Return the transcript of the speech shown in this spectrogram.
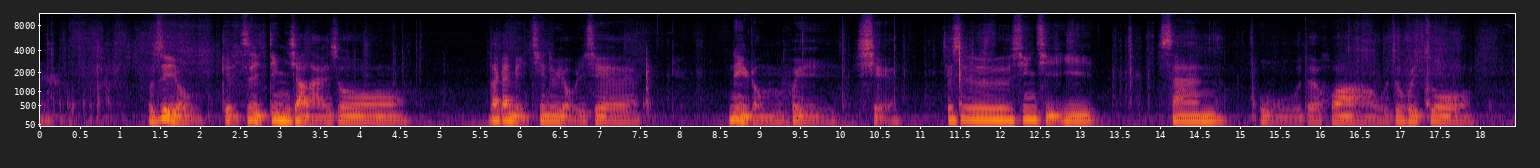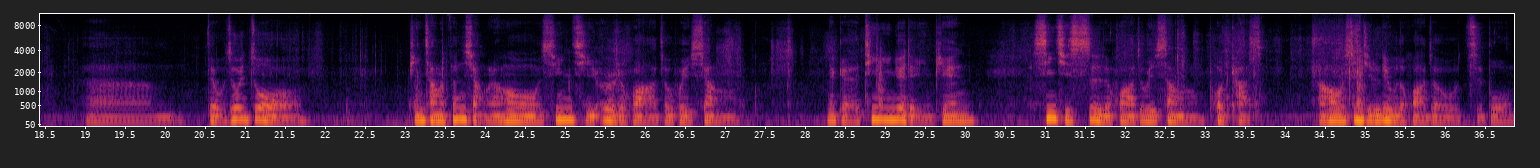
我自己有给自己定下来说，大概每天都有一些内容会写，就是星期一。三五的话，我就会做，嗯，对我就会做平常的分享。然后星期二的话，就会像那个听音乐的影片。星期四的话，就会上 podcast。然后星期六的话就直播。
